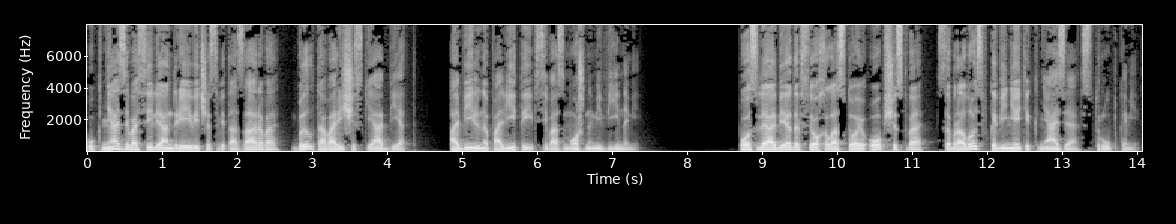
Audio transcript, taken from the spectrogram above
у князя Василия Андреевича Святозарова был товарищеский обед, обильно политый всевозможными винами. После обеда все холостое общество собралось в кабинете князя с трубками.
